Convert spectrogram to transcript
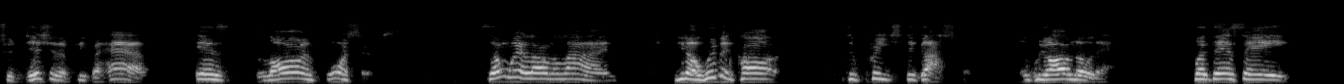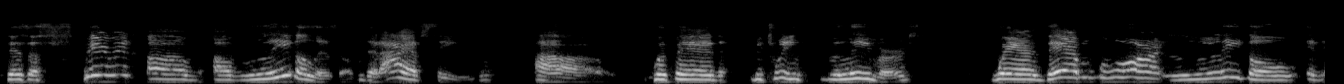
tradition that people have, is law enforcers. Somewhere along the line, you know, we've been called to preach the gospel, we all know that. But there's a there's a spirit of, of legalism that I have seen uh, within between believers where they're more legal in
